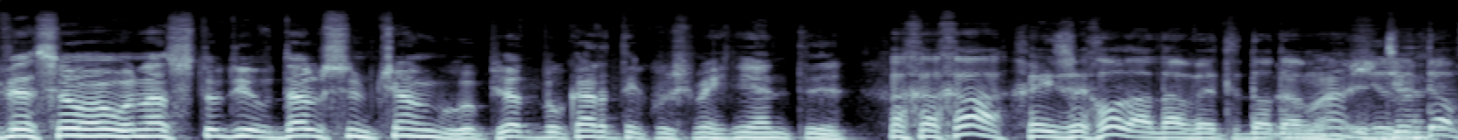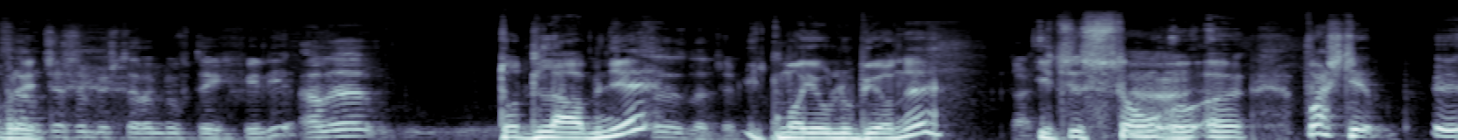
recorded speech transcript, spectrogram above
wesoło u nas w studiu w dalszym ciągu. Piotr Bukartyk uśmiechnięty. Ha, ha, ha, hejże hola nawet dodam. No właśnie. Dzień Nie dobry. cię, żebyś to robił w tej chwili, ale To dla mnie? to jest dla ciebie. I moje ulubione? Tak. I z tą, e, właśnie, e, e,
